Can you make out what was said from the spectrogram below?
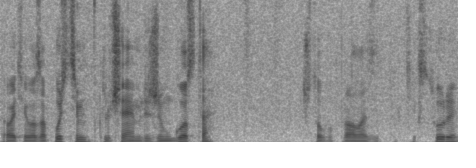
Давайте его запустим. Включаем режим ГОСТа, чтобы пролазить по текстуры.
